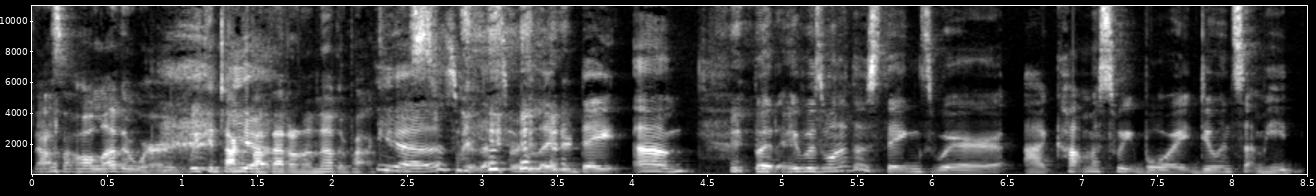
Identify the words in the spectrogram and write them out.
that's a whole other word. We can talk yeah. about that on another podcast. Yeah, that's for, that's for a later date. Um, but it was one of those things where I caught my sweet boy doing something he'd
